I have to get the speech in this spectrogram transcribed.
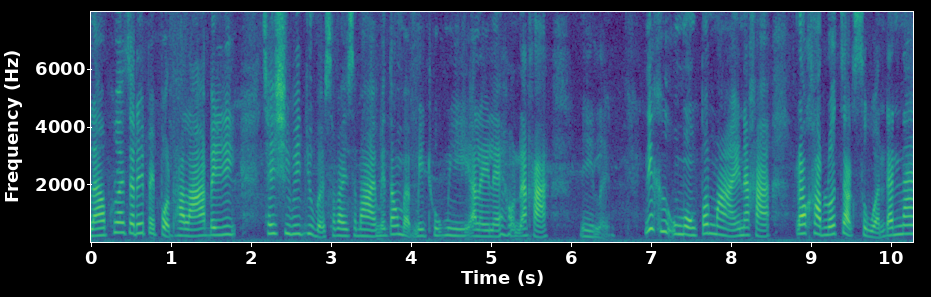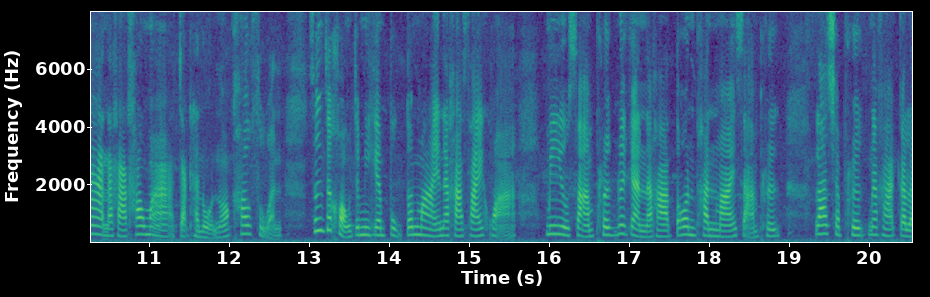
แล้วเพื่อจะได้ไปปลดภาระไปใช้ชีวิตอยู่แบบสบายๆ ไม่ต้องแบบมีทุกข์มีอะไรแล้วนะคะ นี่เลย นี่คืออุโมงค์ต้นไม้นะคะ เราขับรถจากสวนด้านหน้านะคะ เข้ามาจากถนนเนาะเข้าสวน ซึ่งเจ้าของจะมีการปลูกต้นไม้นะคะ ซ้ายขวามีอยู่ 3 พฤกษ์ด้วยกันนะคะ ต้นพันไม้3พฤกษ์ราชพฤกษ์นะคะกาล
